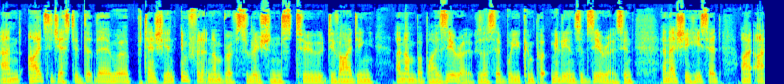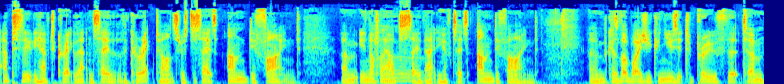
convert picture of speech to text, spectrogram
And I'd suggested that there were potentially an infinite number of solutions to dividing a number by zero, because I said, well, you can put millions of zeros in. And actually, he said, I, I absolutely have to correct that and say that the correct answer is to say it's undefined. Um, you're not allowed to say that. You have to say it's undefined. Um, because otherwise you can use it to prove that um,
